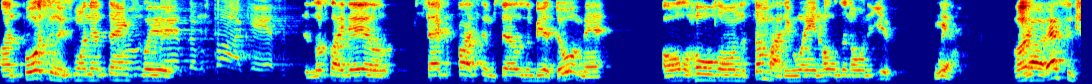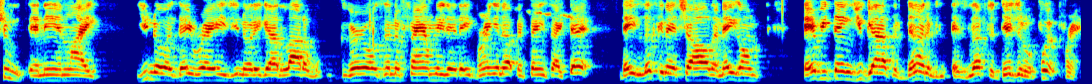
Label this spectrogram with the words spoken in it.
unfortunately, it's one of them things where it looks like they'll sacrifice themselves and be a doormat, all to hold on to somebody who ain't holding on to you. Yeah. What? No, that's the truth. And then, like, you know, as they raise, you know, they got a lot of girls in the family that they bringing up and things like that. They looking at y'all and they going everything you guys have done has left a digital footprint.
